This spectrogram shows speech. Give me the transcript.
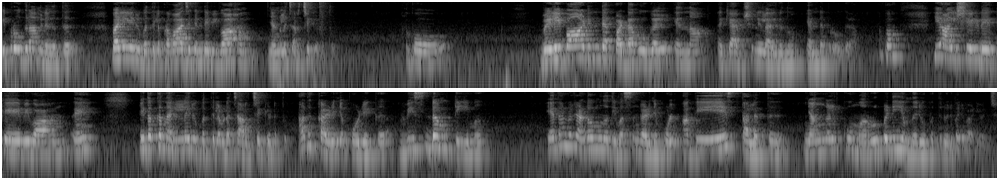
ഈ പ്രോഗ്രാമിനകത്ത് വലിയ രൂപത്തിൽ പ്രവാചകന്റെ വിവാഹം ഞങ്ങൾ ചർച്ചയ്ക്കെടുത്തു അപ്പോൾ വെളിപാടിന്റെ പടവുകൾ എന്ന ക്യാപ്ഷനിലായിരുന്നു എന്റെ പ്രോഗ്രാം. അപ്പം ഈ ആയിഷയുടെയൊക്കെ വിവാഹം ഏ ഇതൊക്കെ നല്ല രൂപത്തിൽ അവിടെ ചർച്ചയ്ക്കെടുത്തു. അത് കഴിഞ്ഞപ്പോഴേക്ക് വിസ്ഡം ടീം ഏതാണ്ട് രണ്ടോ മൂന്നോ ദിവസം കഴിഞ്ഞപ്പോൾ അതേ സ്ഥലത്ത് ഞങ്ങൾക്ക് മറുപടി എന്ന രൂപത്തിൽ ഒരു പരിപാടി വെച്ചു.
